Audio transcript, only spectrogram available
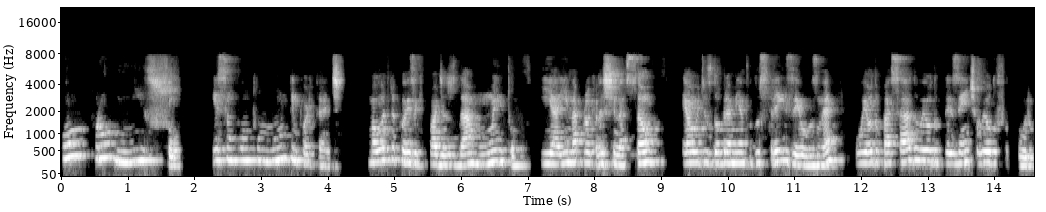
compromisso. Esse é um ponto muito importante. Uma outra coisa que pode ajudar muito, e aí na procrastinação, é o desdobramento dos três eus, né? O eu do passado, o eu do presente, o eu do futuro.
